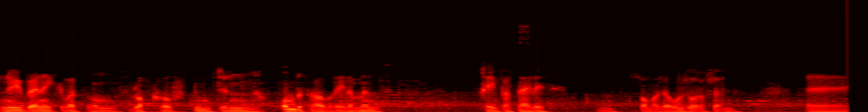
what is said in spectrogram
Nu ben ik wat ons blokhoofd noemt een onbetrouwbaar element. Geen partijlid. Hm, zal maar zo een zorg zijn. Eh,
